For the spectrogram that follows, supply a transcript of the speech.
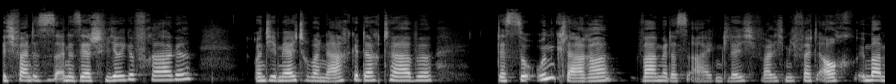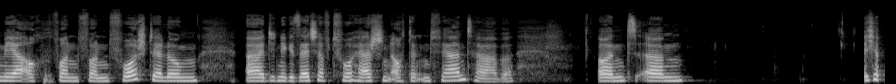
ich fand, es ist eine sehr schwierige Frage. Und je mehr ich drüber nachgedacht habe, desto unklarer war mir das eigentlich, weil ich mich vielleicht auch immer mehr auch von, von Vorstellungen, äh, die in der Gesellschaft vorherrschen, auch dann entfernt habe. Und ähm, ich habe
